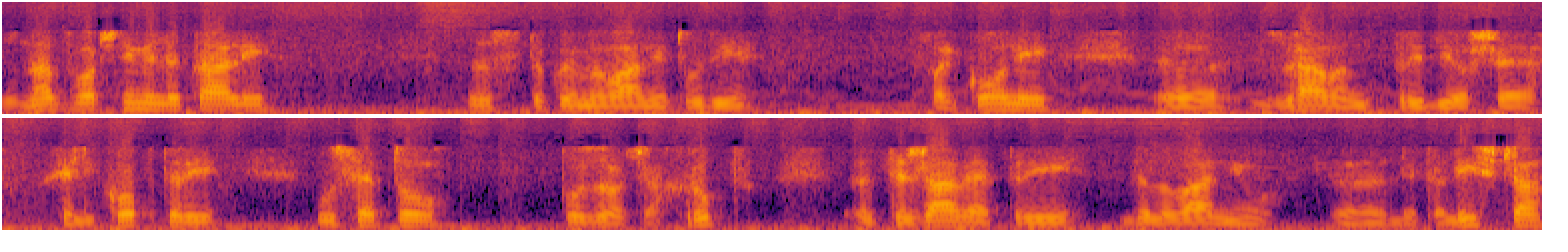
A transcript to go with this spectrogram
z nadzvočnimi letali, s tako imenovani tudi Falconi, eh, zraven pridijo še helikopteri, vse to povzroča hrup, eh, težave pri delovanju eh, letališča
